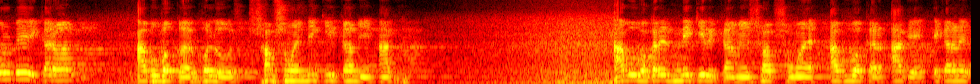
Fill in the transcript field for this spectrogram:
বলবে, কারণ আবু বকর হলো সবসময় নেকির কামে আগে আবু বকারের নেকির কামে সব সময় আবু বকর আগে, এ কারণে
